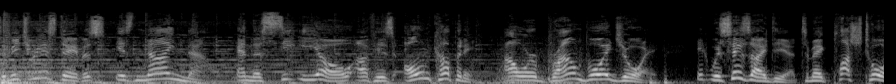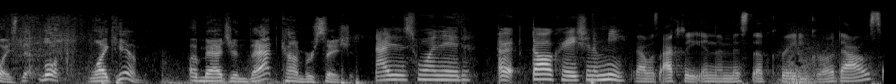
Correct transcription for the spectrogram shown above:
Demetrius Davis is nine now and the CEO of his own company, Our Brown Boy Joy. It was his idea to make plush toys that look like him. Imagine that conversation. I just wanted a doll creation of me. I was actually in the midst of creating girl dolls.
